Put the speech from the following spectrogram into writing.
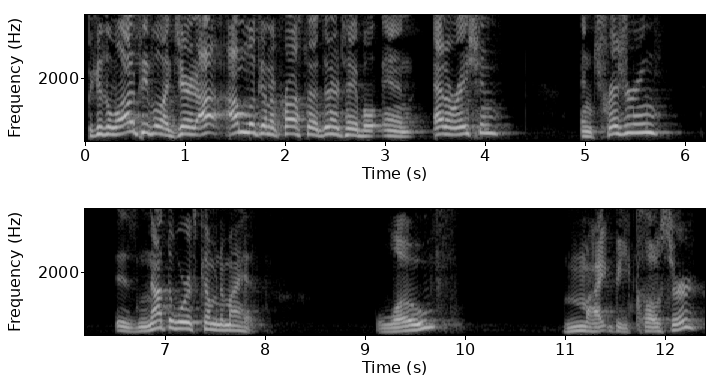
Because a lot of people like Jared, I, am looking across that dinner table and adoration and treasuring is not the words coming to my head. Loathe might be closer.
